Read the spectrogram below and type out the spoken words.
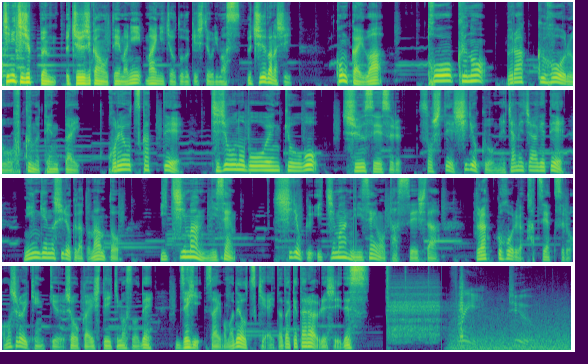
1日10分宇宙時間をテーマに毎日お届けしております。宇宙話。今回は遠くのブラックホールを含む天体。これを使って地上の望遠鏡を修正する。そして視力をめちゃめちゃ上げて人間の視力だとなんと1万2000視力1万2000を達成した。ブラックホールが活躍する面白い研究紹介していきますのでぜひ最後までお付き合いいただけたら嬉しいです。Three, two,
